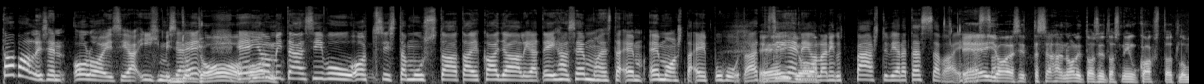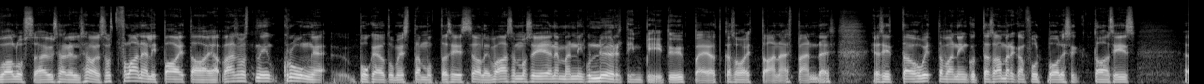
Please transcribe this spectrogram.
tavallisen oloisia ihmisiä. No ei joo, ei on. ole mitään sivuotsista mustaa tai kajaalia, että ei ihan semmoisesta em- emosta ei puhuta, että Ei siihen ei oo. olla niinku päästy vielä tässä vaiheessa. Ei ja sitten sehän oli tosi tuossa niinku 2000-luvun alussa ja Ysärillä, se oli semmoista flanellipaitaa ja vähän semmoista niinku krunge-pukeutumista, mutta siis se oli vaan semmoisia enemmän niinku nörtimpiä tyyppejä, jotka soittaa näissä bändeissä. Ja sitten on huvittava, niinku tässä American Footballissa, tämä on siis ö,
